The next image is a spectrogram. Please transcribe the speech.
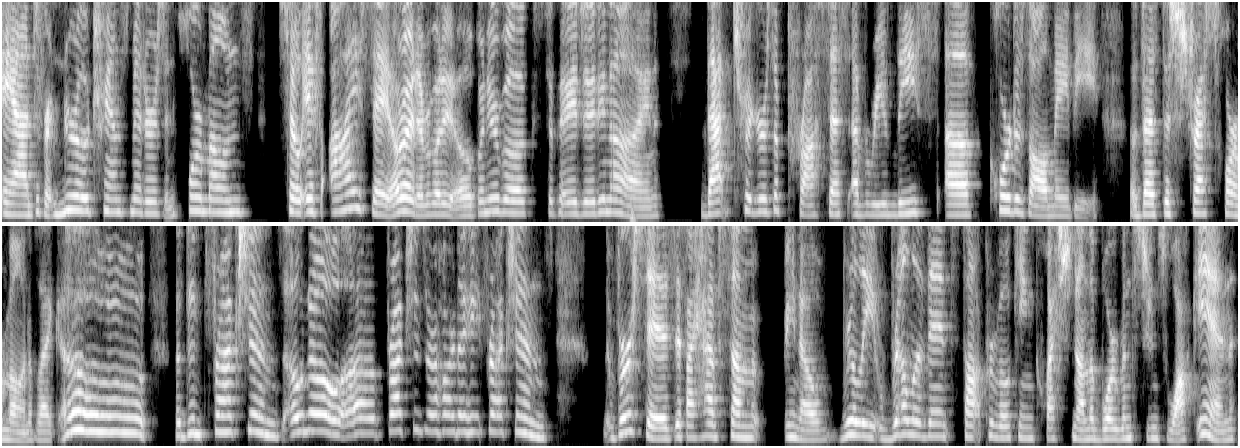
and different neurotransmitters and hormones. So if I say, all right, everybody, open your books to page 89, that triggers a process of release of cortisol, maybe, the the stress hormone of like oh the fractions. Oh no uh, fractions are hard. I hate fractions. Versus if i have some you know really relevant thought provoking question on the board when students walk in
